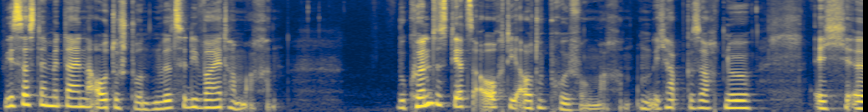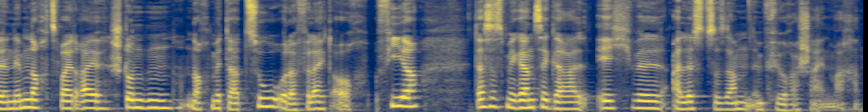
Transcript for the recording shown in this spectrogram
Wie ist das denn mit deinen Autostunden? Willst du die weitermachen? Du könntest jetzt auch die Autoprüfung machen. Und ich habe gesagt, nö, ich äh, nehme noch zwei, drei Stunden noch mit dazu oder vielleicht auch vier. Das ist mir ganz egal. Ich will alles zusammen im Führerschein machen.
